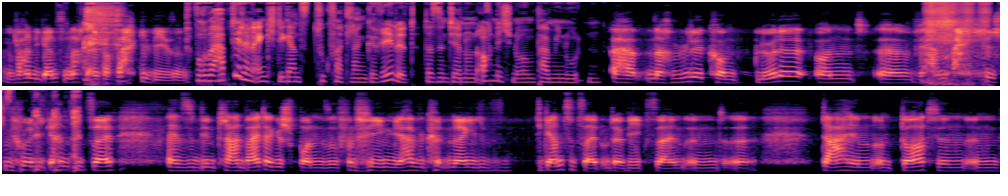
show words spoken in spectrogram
wir waren die ganze Nacht einfach wach gewesen. Worüber habt ihr denn eigentlich die ganze Zugfahrt lang geredet? Das sind ja nun auch nicht nur ein paar Minuten. Äh, nach müde kommt blöde und äh, wir haben eigentlich nur die ganze Zeit also den Plan weitergesponnen, so von wegen, ja, wir könnten eigentlich die ganze Zeit unterwegs sein und äh, dahin und dorthin und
